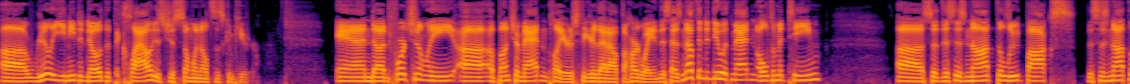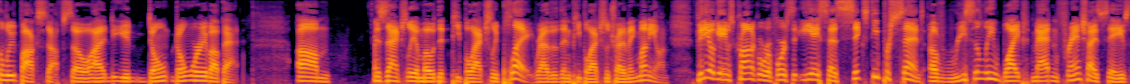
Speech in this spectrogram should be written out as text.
uh really you need to know that the cloud is just someone else's computer. And unfortunately, uh, a bunch of Madden players figured that out the hard way. And this has nothing to do with Madden Ultimate Team. Uh, so this is not the loot box. This is not the loot box stuff. So I you don't don't worry about that. Um, this is actually a mode that people actually play rather than people actually try to make money on. Video Games Chronicle reports that EA says 60% of recently wiped Madden franchise saves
